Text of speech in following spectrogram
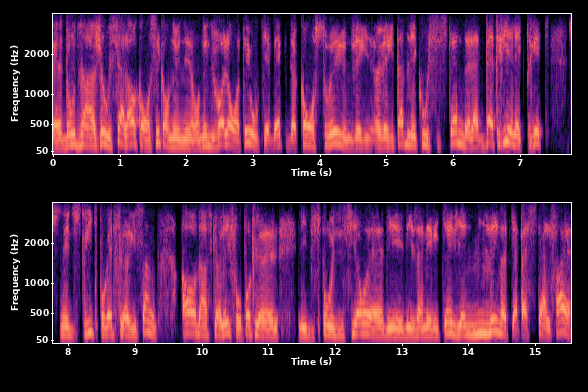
Euh, D'autres enjeux aussi, alors qu'on sait on a une volonté au Québec de construire un véritable écosystème de la batterie électrique. C'est une industrie qui pourrait être florissante. Or, dans ce cas-là, il ne faut pas que le- les dispositions euh, des, Américains viennent miner notre capacité à le faire.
